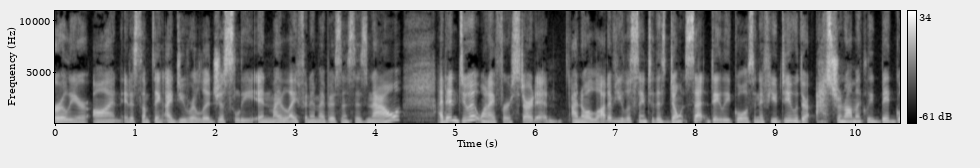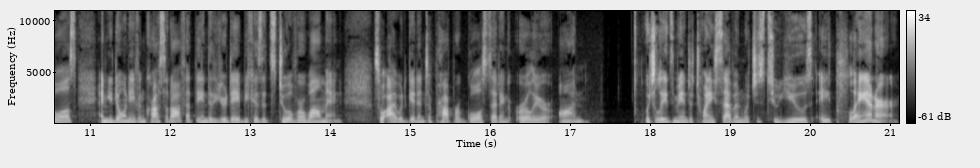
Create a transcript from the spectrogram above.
earlier on. It is something I do religiously in my life and in my businesses now. I didn't do it when I first started. I know a lot of you listening to this don't set daily goals. And if you do, they're astronomically big goals and you don't even cross it off at the end of your day because it's too overwhelming. So I would get into proper goal setting earlier on which leads me into 27, which is to use a planner.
